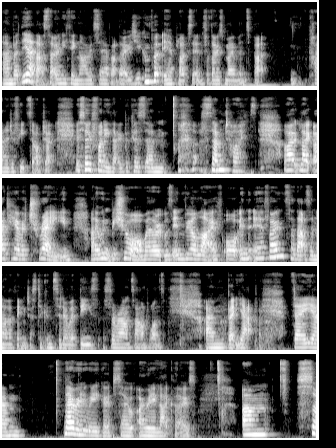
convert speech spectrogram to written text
Um, but yeah, that's the only thing I would say about those. You can put earplugs in for those moments, but kind of defeats the object. It's so funny though because um, sometimes I like I'd hear a train and I wouldn't be sure whether it was in real life or in the earphones. So that's another thing just to consider with these surround sound ones. Um, but yeah, they um, they're really really good. So I really like those. Um, so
